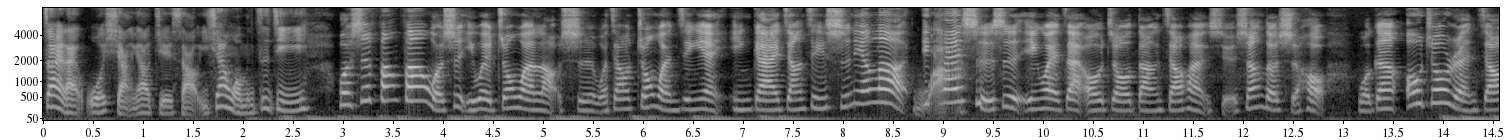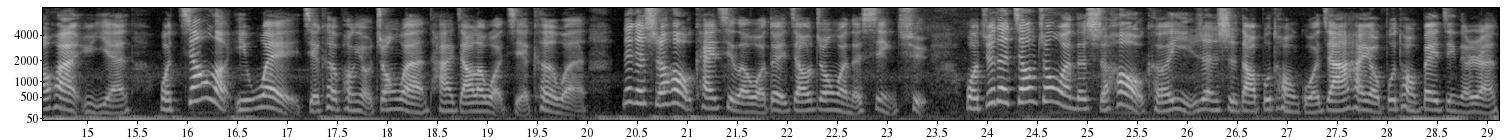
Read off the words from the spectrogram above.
再来，我想要介绍一下我们自己。我是芳芳，我是一位中文老师，我教中文经验应该将近十年了。一开始是因为在欧洲当交换学生的时候，我跟欧洲人交换语言。我教了一位捷克朋友中文，他教了我捷克文。那个时候开启了我对教中文的兴趣。我觉得教中文的时候可以认识到不同国家还有不同背景的人，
